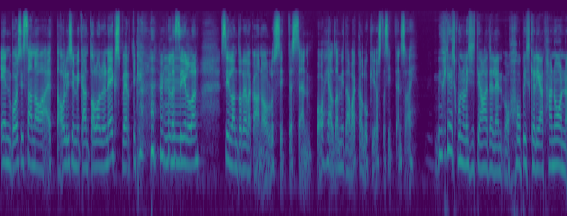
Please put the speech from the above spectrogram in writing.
en voisi sanoa, että olisi mikään talouden ekspertti kyllä mm. silloin, silloin todellakaan ollut sitten sen pohjalta, mitä vaikka lukiosta sitten sai yhteiskunnallisesti ajatellen opiskelijathan on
